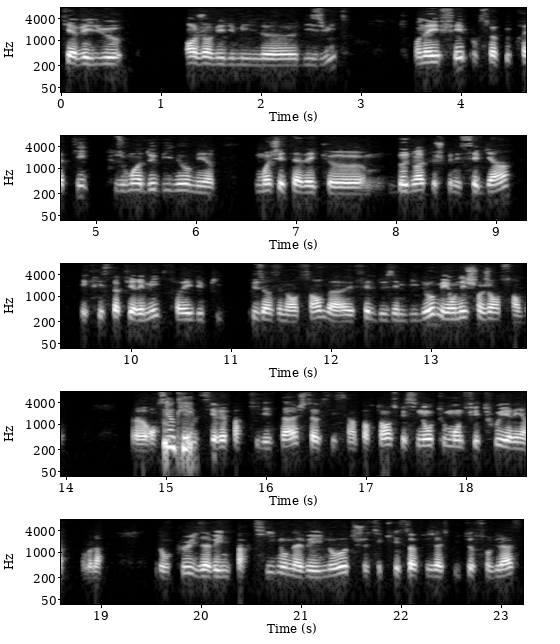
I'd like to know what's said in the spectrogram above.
qui avait lieu en janvier 2018. On avait fait, pour que ce soit plus pratique, plus ou moins deux binômes. Mais moi, j'étais avec Benoît que je connaissais bien et Christophe et Rémi qui travaillent depuis plusieurs années ensemble avaient fait le deuxième binôme mais on échangeait ensemble. Euh, on s'est aussi réparti les tâches, ça aussi c'est important parce que sinon tout le monde fait tout et rien. Voilà. Donc eux ils avaient une partie, nous on avait une autre. Je sais que Christophe faisait la sculpture sur glace.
